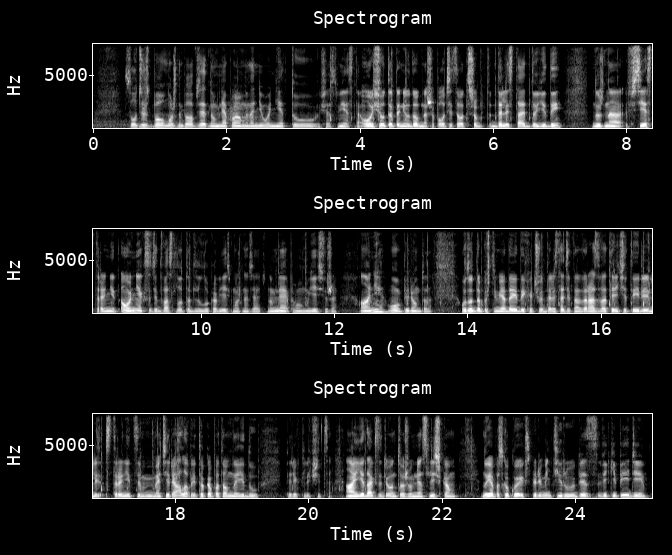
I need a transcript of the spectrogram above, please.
Soldier's Bow можно было взять, но у меня, по-моему, на него нету сейчас места. О, еще вот это неудобно, что получится, вот, чтобы долистать до еды, нужно все страницы... О, не, кстати, два слота для луков есть, можно взять. Но у меня, по-моему, есть уже. А, не, о, берем тогда. Вот тут, допустим, я до еды хочу долистать, это надо раз, два, три, четыре страницы материалов, и только потом на еду переключиться. А, еда, кстати, он тоже у меня слишком... Ну, я поскольку экспериментирую без Википедии,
